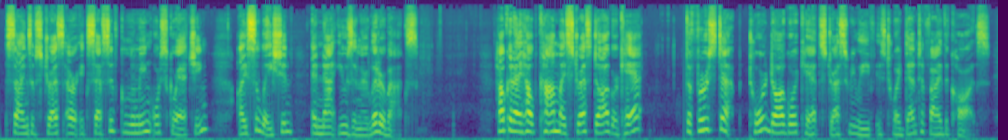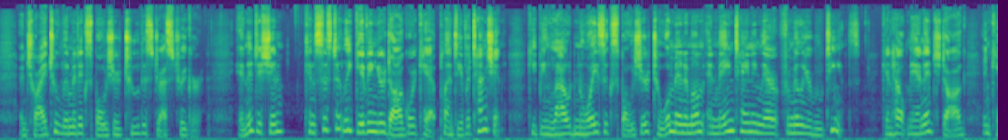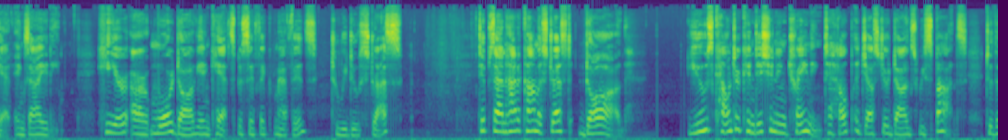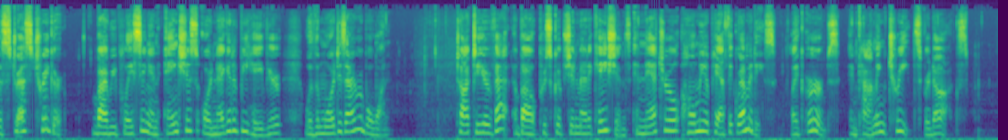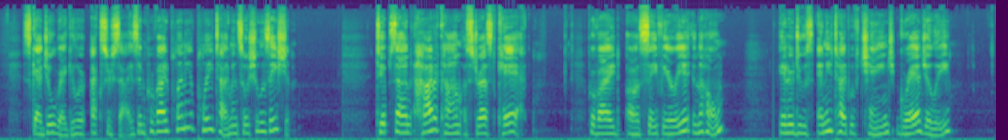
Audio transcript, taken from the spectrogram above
signs of stress are excessive grooming or scratching, isolation, and not using their litter box. How can I help calm my stressed dog or cat? The first step toward dog or cat stress relief is to identify the cause and try to limit exposure to the stress trigger. In addition, consistently giving your dog or cat plenty of attention, keeping loud noise exposure to a minimum, and maintaining their familiar routines can help manage dog and cat anxiety. Here are more dog and cat specific methods to reduce stress. Tips on how to calm a stressed dog. Use counter conditioning training to help adjust your dog's response to the stress trigger by replacing an anxious or negative behavior with a more desirable one. Talk to your vet about prescription medications and natural homeopathic remedies like herbs and calming treats for dogs. Schedule regular exercise and provide plenty of playtime and socialization. Tips on how to calm a stressed cat. Provide a safe area in the home. Introduce any type of change gradually.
